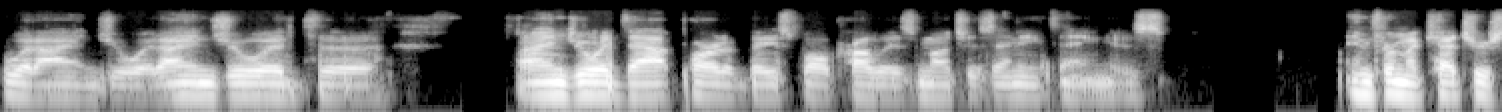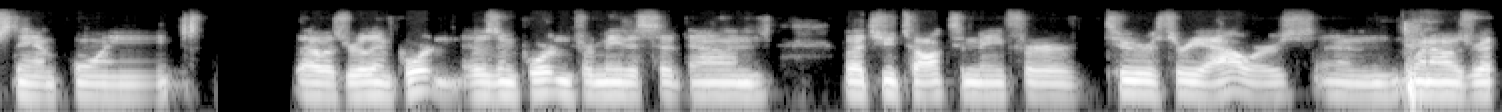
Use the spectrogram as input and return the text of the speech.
what I enjoyed. I enjoyed the, I enjoyed that part of baseball probably as much as anything is, and from a catcher standpoint, that was really important. It was important for me to sit down and let you talk to me for two or three hours, and when I was ready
